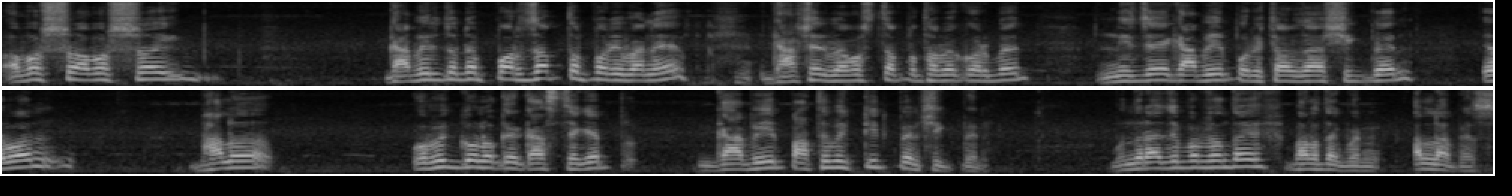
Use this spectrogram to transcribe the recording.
অবশ্য, অবশ্যই গাভীর জন্য পর্যাপ্ত পরিমাণে ঘাসের ব্যবস্থা প্রথমে করবেন, নিজে গাভীর পরিচর্যা শিখবেন এবং ভালো অভিজ্ঞ লোকের কাছ থেকে গাভীর প্রাথমিক ট্রিটমেন্ট শিখবেন। বন্ধুরা, আজ পর্যন্তই। ভালো থাকবেন। আল্লাহ হাফেজ।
